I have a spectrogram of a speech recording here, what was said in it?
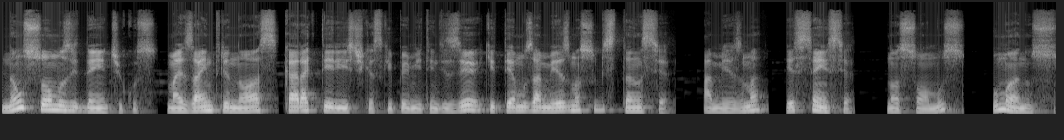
não somos idênticos, mas há entre nós características que permitem dizer que temos a mesma substância, a mesma essência. Nós somos humanos.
